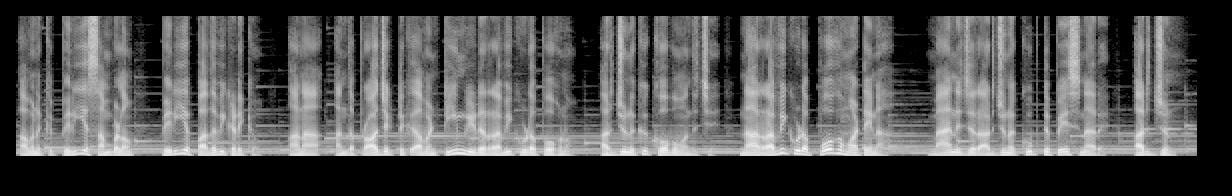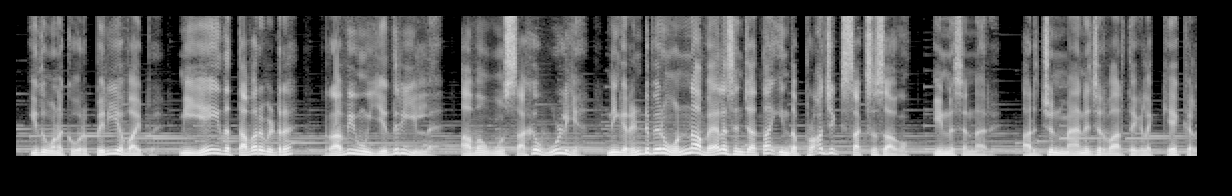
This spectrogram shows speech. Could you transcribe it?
அவனுக்கு பெரிய சம்பளம் பெரிய பதவி கிடைக்கும். ஆனா அந்த ப்ராஜெக்ட்டுக்கு அவன் டீம் லீடர் ரவி கூட போகணும். அர்ஜுனுக்கு கோபம் வந்துச்சு. நான் ரவி கூட போக மாட்டேனா? மேனேஜர் அர்ஜுனை கூப்பிட்டு பேசினாரு. அர்ஜுன் இது உனக்கு ஒரு பெரிய வாய்ப்பு. நீ ஏன் இதை தவற விடுற? ரவி உன் எதிரி இல்ல. அவன் உன் சக ஊழியன். நீங்க ரெண்டு பேரும் ஒன்னா வேலை செஞ்சா தான் இந்த ப்ராஜெக்ட் சக்சஸ் ஆகும். இன்னு சொன்னாரு. அர்ஜுன் மேனேஜர் வார்த்தைகளை கேட்கல.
